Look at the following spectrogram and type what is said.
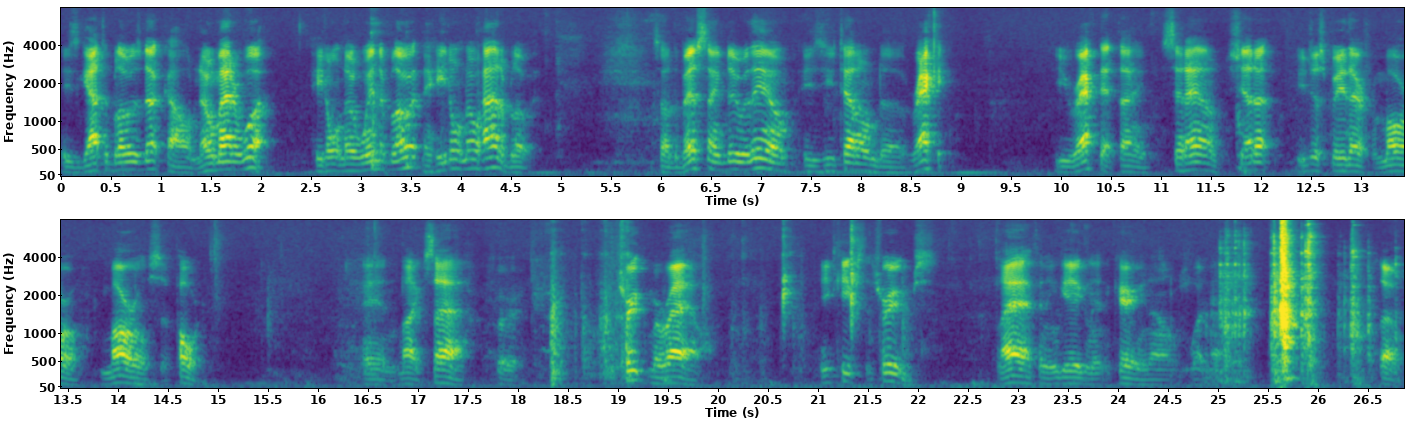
he's got to blow his duck call no matter what. He don't know when to blow it and he don't know how to blow it. So the best thing to do with them is you tell them to rack it. You rack that thing. Sit down, shut up. You just be there for moral moral support. And like Si, for troop morale. He keeps the troops laughing and giggling and carrying on and whatnot. So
